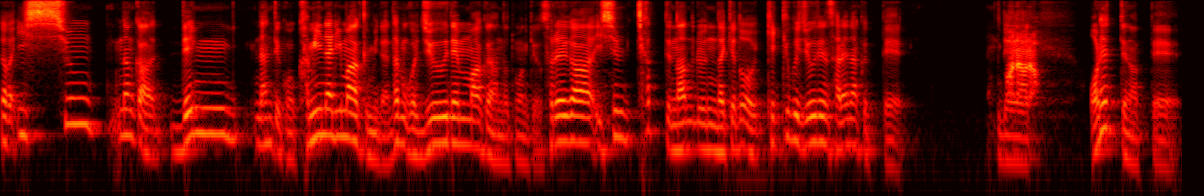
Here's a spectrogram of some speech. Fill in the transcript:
だから一瞬なんか電なんていうの雷マークみたいな多分これ充電マークなんだと思うんだけどそれが一瞬チカってなるんだけど結局充電されなくってで。あれってなって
